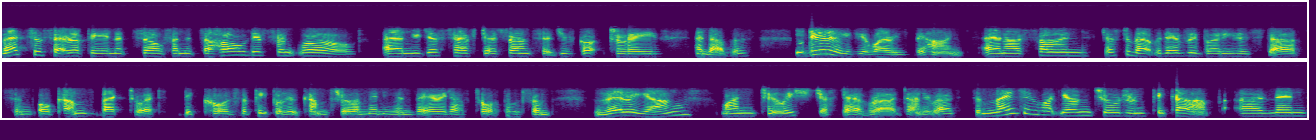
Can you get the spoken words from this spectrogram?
That's a therapy in itself, and it's a whole different world. And you just have to, as Fran said, you've got to leave, and others. You do leave your worries behind. And I find just about with everybody who starts and or comes back to it, because the people who come through are many and varied. I've taught them from very young one, two ish, just to have ride, tiny rides. It's amazing what young children pick up. And then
